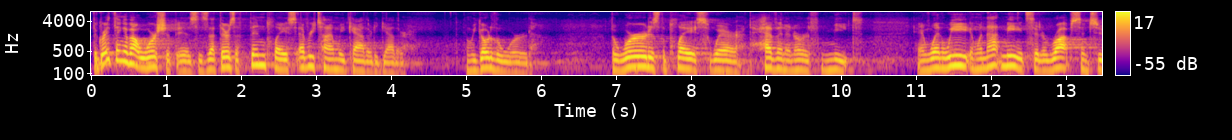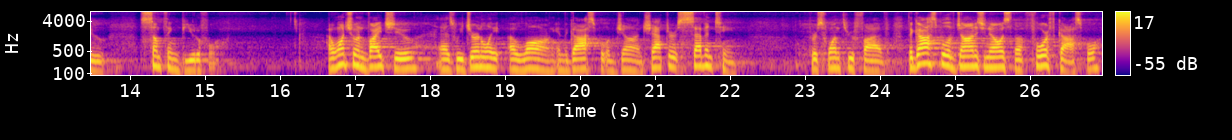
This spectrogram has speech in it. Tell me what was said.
The great thing about worship is, is that there's a thin place every time we gather together, and we go to the Word. The Word is the place where heaven and earth meet. And when, we, and when that meets, it erupts into something beautiful. I want to invite you as we journey along in the Gospel of John, chapter 17, verse 1 through 5. The Gospel of John, as you know, is the fourth Gospel.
